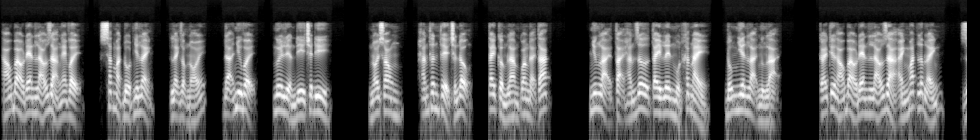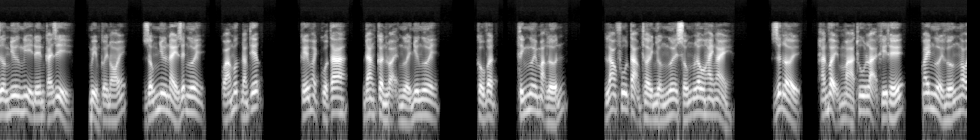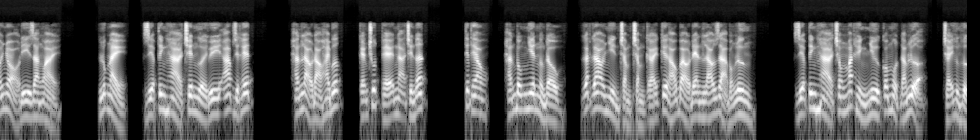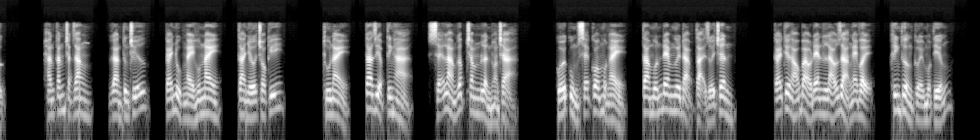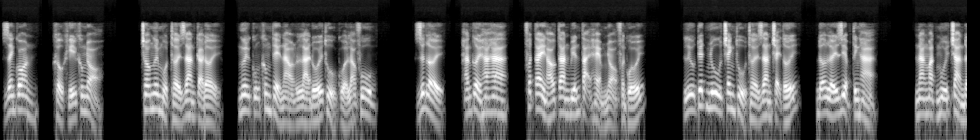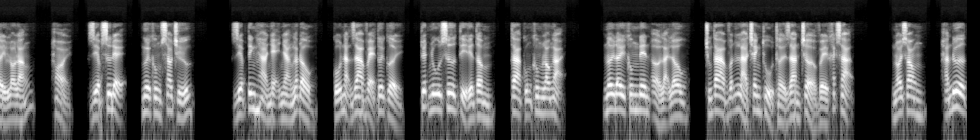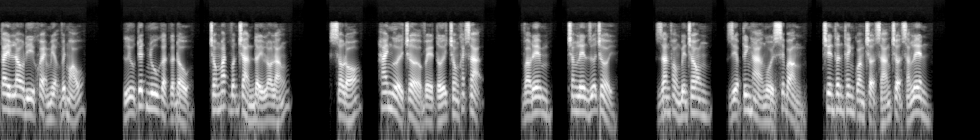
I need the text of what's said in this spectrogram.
Áo bào đen lão giả nghe vậy, sắc mặt đột nhiên lạnh, lạnh giọng nói, "Đã như vậy, ngươi liền đi chết đi." Nói xong, hắn thân thể chấn động, tay cầm lam quang đại tác. Nhưng lại tại hắn giơ tay lên một khắc này, đột nhiên lại ngừng lại. Cái kia áo bào đen lão giả ánh mắt lấp lánh, dường như nghĩ đến cái gì, mỉm cười nói, giống như này giết ngươi, quá mức đáng tiếc. Kế hoạch của ta đang cần loại người như ngươi. Cầu vật, tính ngươi mạng lớn. Lão phu tạm thời nhường ngươi sống lâu hai ngày. Dứt lời, hắn vậy mà thu lại khí thế, quay người hướng ngõ nhỏ đi ra ngoài. Lúc này, Diệp Tinh Hà trên người uy áp diệt hết. Hắn lảo đảo hai bước, kém chút té ngã trên đất. Tiếp theo, hắn bỗng nhiên ngẩng đầu, gắt gao nhìn chằm chằm cái kia áo bào đen láo giả bóng lưng. Diệp Tinh Hà trong mắt hình như có một đám lửa cháy hừng hực. Hắn cắn chặt răng, gan từng chữ, cái nhục ngày hôm nay, ta nhớ cho kỹ. Thu này, ta Diệp Tinh Hà sẽ làm gấp trăm lần hoàn trả. Cuối cùng sẽ có một ngày, ta muốn đem ngươi đạp tại dưới chân. Cái kia áo bào đen láo giả nghe vậy, khinh thường cười một tiếng, danh con, khẩu khí không nhỏ. Cho ngươi một thời gian cả đời, ngươi cũng không thể nào là đối thủ của lão phu. Dứt lời, hắn cười ha ha, phất tay áo tan biến tại hẻm nhỏ phần cuối. Lưu Tuyết Nhu tranh thủ thời gian chạy tới, đỡ lấy Diệp Tinh Hà. Nàng mặt mũi tràn đầy lo lắng, hỏi, "Diệp sư đệ, ngươi không sao chứ?" Diệp Tinh Hà nhẹ nhàng lắc đầu, cố nặn ra vẻ tươi cười, "Tuyết Nhu sư tỷ yên tâm, ta cũng không lo ngại. Nơi đây không nên ở lại lâu, chúng ta vẫn là tranh thủ thời gian trở về khách sạn." Nói xong, hắn đưa tay lau đi khỏe miệng vết máu. Lưu Tuyết Nhu gật gật đầu, trong mắt vẫn tràn đầy lo lắng. Sau đó, hai người trở về tới trong khách sạn. Vào đêm, trăng lên giữa trời. Gian phòng bên trong, Diệp Tinh Hà ngồi xếp bằng, trên thân thanh quang chợt sáng chợt sáng lên.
